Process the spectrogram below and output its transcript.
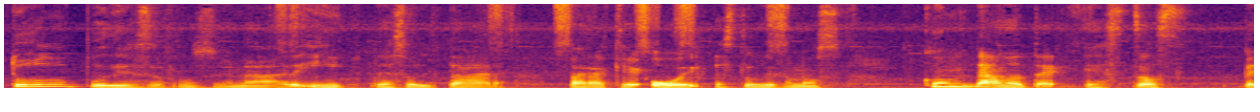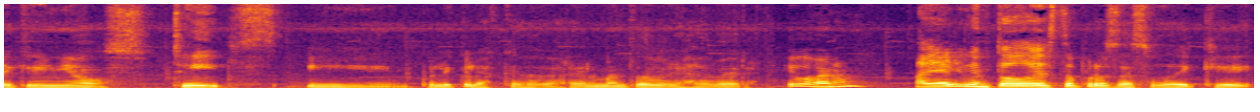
todo pudiese funcionar y resultar para que hoy estuviésemos contándote estos pequeños tips y películas que realmente deberías de ver. Y bueno, hay algo en todo este proceso de que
